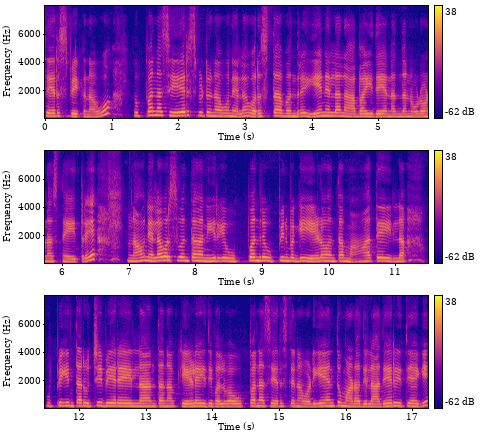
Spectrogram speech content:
ಸೇರಿಸ್ಬೇಕು ನಾವು. ಉಪ್ಪನ್ನು ಸೇರಿಸ್ಬಿಟ್ಟು ನಾವು ನೆಲ ಒರೆಸ್ತಾ ಬಂದರೆ ಏನೆಲ್ಲ ಲಾಭ ಇದೆ ಅನ್ನೋದನ್ನ ನೋಡೋಣ ಸ್ನೇಹಿತರೆ. ನಾವು ನೆಲ ಒರೆಸುವಂತಹ ನೀರಿಗೆ ಉಪ್ಪಂದರೆ ಉಪ್ಪಿನ ಬಗ್ಗೆ ಹೇಳೋ ಅಂಥ ಮಾತೇ ಇಲ್ಲ. ಉಪ್ಪಿಗಿಂತ ರುಚಿ ಬೇರೆ ಇಲ್ಲ ಅಂತ ನಾವು ಕೇಳೇ ಇದ್ದೀವಲ್ವ ಉಪ್ಪನ್ನು ಸೇರಿಸ್ದೆ ನಾವು ಅಡುಗೆ ಅಂತೂ ಮಾಡೋದಿಲ್ಲ. ಅದೇ ರೀತಿಯಾಗಿ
